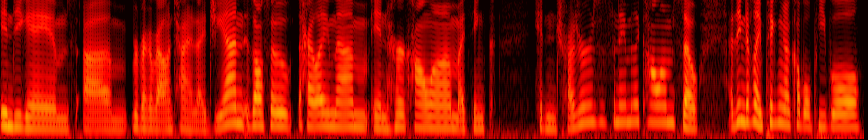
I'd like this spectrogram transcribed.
indie games. Um, Rebekah Valentine at IGN is also highlighting them in her column. I think Hidden Treasures is the name of the column. So I think definitely picking a couple people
